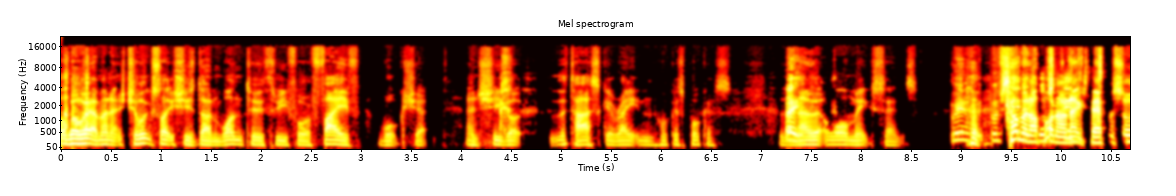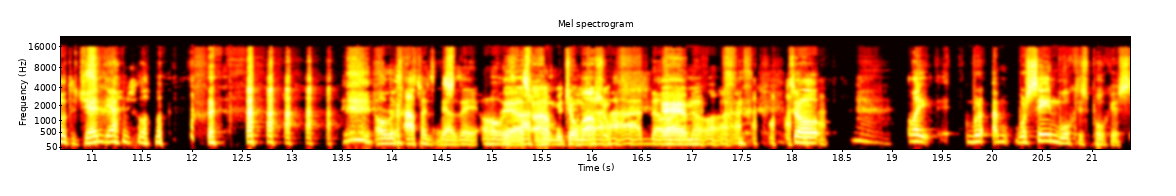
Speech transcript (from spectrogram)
Oh, well, wait a minute. She looks like she's done one, two, three, four, five woke shit, and she got the task of writing Hocus Pocus. Right. Now it all makes sense. I mean, Coming up on our next episode, Jen D'Angelo. Always happens to us, eh? Always Yeah, that's what happened with Joe Marshall. no, Um, so like we're um, we're saying Wocus Pocus.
